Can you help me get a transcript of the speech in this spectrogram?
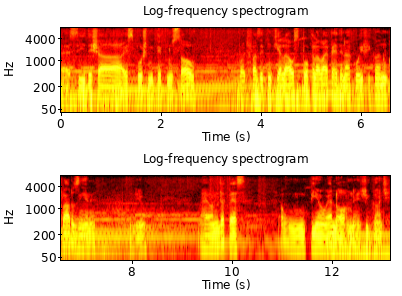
É, se deixar exposto muito tempo no sol, pode fazer com que ela aos poucos ela vai perdendo a cor e ficando clarozinha, né? Entendeu? Mas é uma linda peça. É um peão enorme, né? Gigante.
